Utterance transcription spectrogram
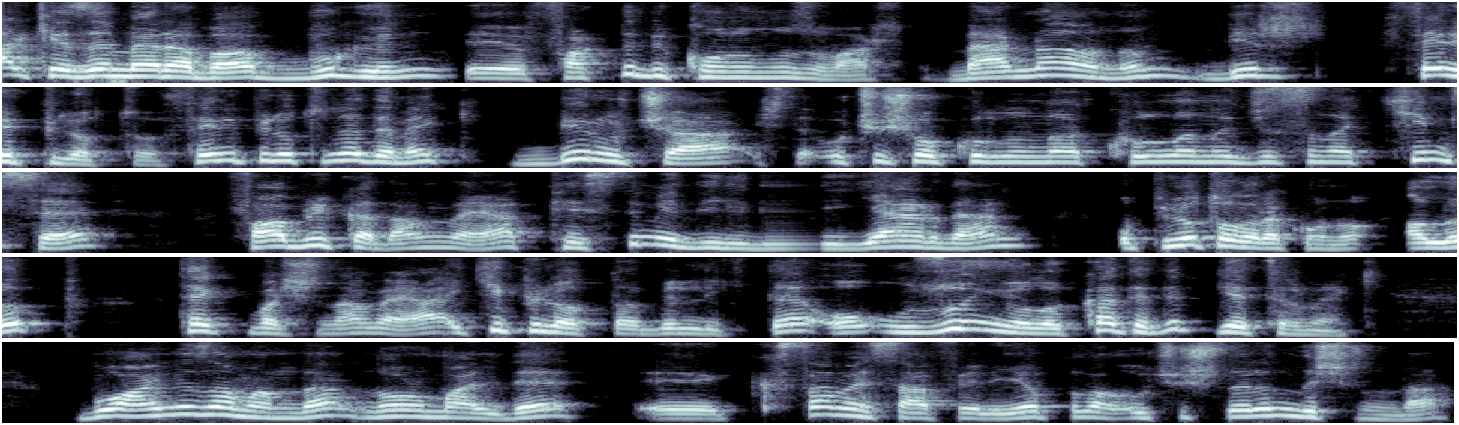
Herkese merhaba. Bugün e, farklı bir konumuz var. Berna Hanım bir feri pilotu. Feri pilotu ne demek? Bir uçağı işte uçuş okuluna, kullanıcısına kimse fabrikadan veya teslim edildiği yerden o pilot olarak onu alıp tek başına veya iki pilotla birlikte o uzun yolu kat edip getirmek. Bu aynı zamanda normalde e, kısa mesafeli yapılan uçuşların dışında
